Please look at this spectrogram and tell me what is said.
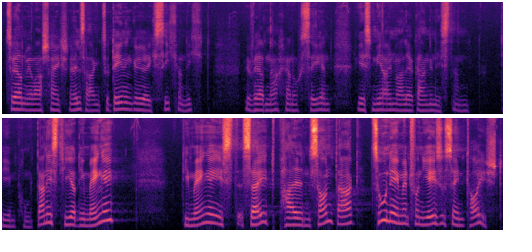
Jetzt werden wir wahrscheinlich schnell sagen, zu denen gehöre ich sicher nicht. Wir werden nachher noch sehen, wie es mir einmal ergangen ist an dem Punkt. Dann ist hier die Menge. Die Menge ist seit Palmsonntag zunehmend von Jesus enttäuscht.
